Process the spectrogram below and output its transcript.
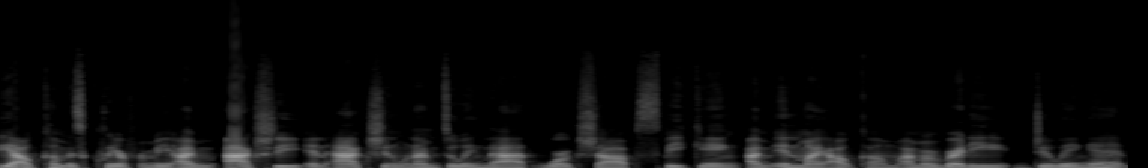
the outcome is clear for me. I'm actually in action when I'm doing that workshop, speaking. I'm in my outcome. I'm already doing it,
